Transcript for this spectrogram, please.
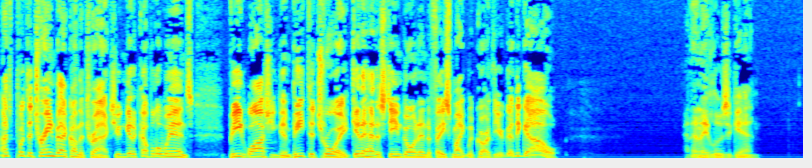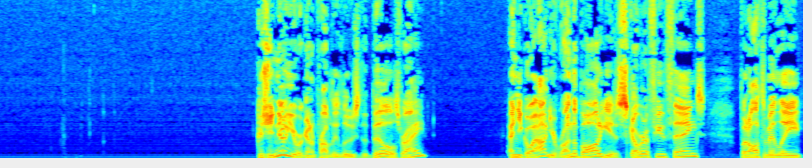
Let's put the train back on the tracks. You can get a couple of wins, beat Washington, beat Detroit, get ahead of steam going in to face Mike McCarthy. You're good to go. And then they lose again. Because you knew you were going to probably lose the Bills, right? And you go out and you run the ball, you discovered a few things, but ultimately,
